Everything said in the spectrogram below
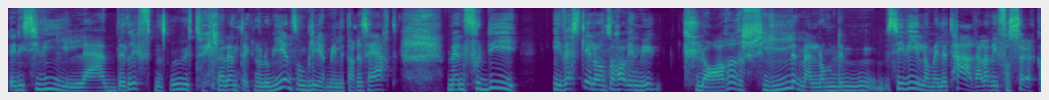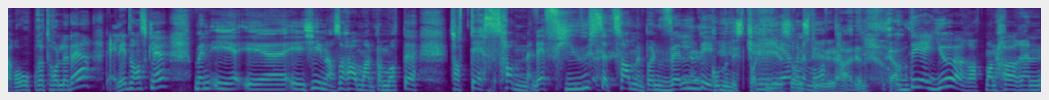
Det er de sivile bedriftene som utvikler den teknologien som blir militarisert. Men fordi i vestlige land så har vi en mye klarere skille mellom det sivile og militære, eller vi forsøker å opprettholde det. Det er litt vanskelig, men i, i, i, Kina så har man på en måte tatt det sammen. Det er fuset sammen på en veldig Kommunistpartiet som styrer hæren. Ja. Og Det gjør at man har en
